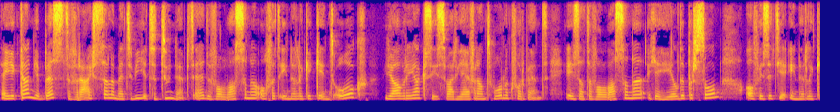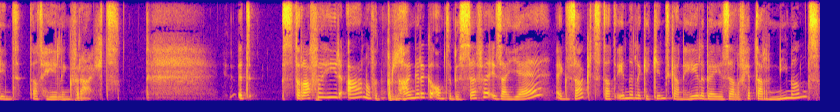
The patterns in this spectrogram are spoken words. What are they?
En je kan je best de vraag stellen met wie je te doen hebt, de volwassene of het innerlijke kind. Ook jouw reacties waar jij verantwoordelijk voor bent. Is dat de volwassene, geheelde persoon of is het je innerlijk kind dat heling vraagt? Het straffe hieraan, of het belangrijke om te beseffen, is dat jij exact dat innerlijke kind kan helen bij jezelf. Je hebt daar niemand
